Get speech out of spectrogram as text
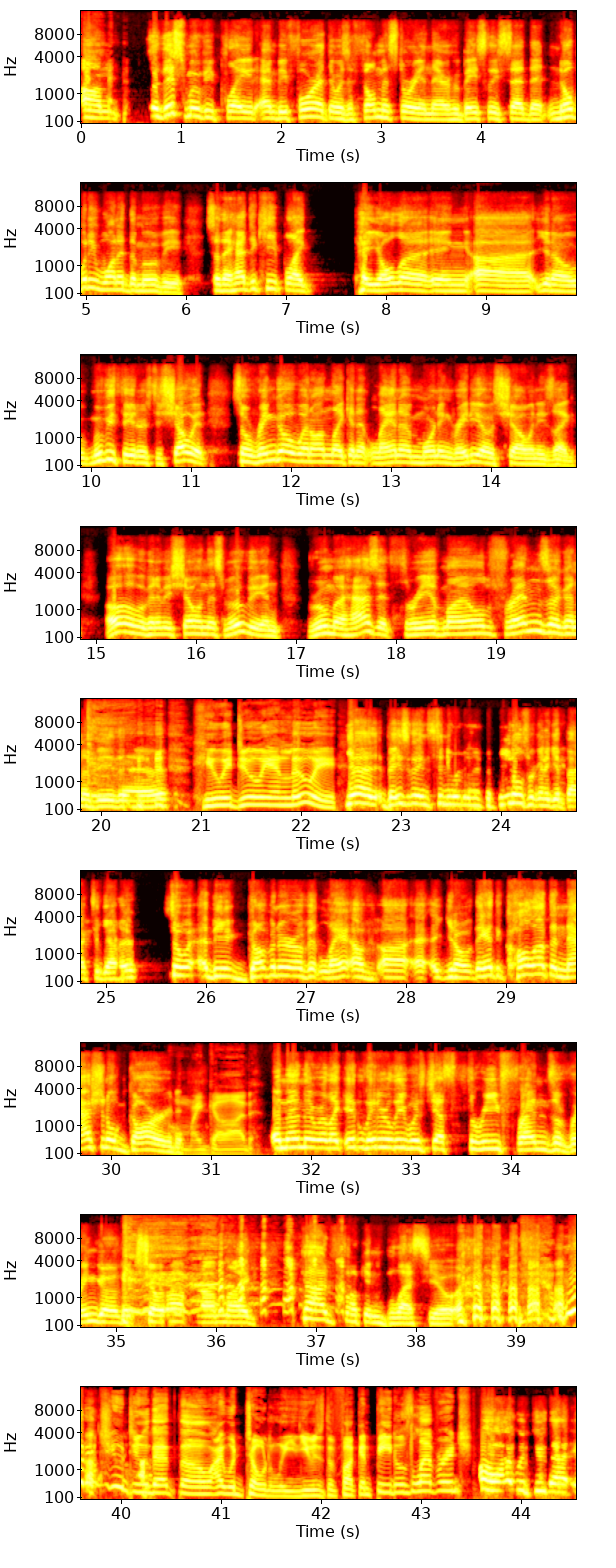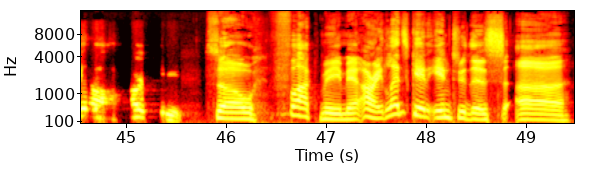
um so this movie played and before it there was a film historian there who basically said that nobody wanted the movie so they had to keep like payola-ing uh you know movie theaters to show it so ringo went on like an atlanta morning radio show and he's like oh we're going to be showing this movie and rumor has it three of my old friends are going to be there Huey, Dewey, and Louie. yeah, basically insinuating that the Beatles were going to get back together. So uh, the governor of Atlanta, of uh, uh, you know, they had to call out the National Guard, Oh my god. and then they were like, it literally was just three friends of Ringo that showed up. And I'm like, God fucking bless you. Wouldn't you do that though? I would totally use the fucking Beatles leverage. oh, I would do that in a heartbeat. So fuck me, man. All right, let's get into this uh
